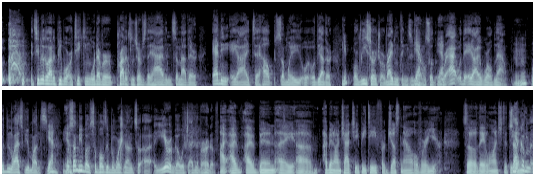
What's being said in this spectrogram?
it seems like a lot of people are taking whatever products and services they have, and somehow they're adding AI to help some way or, or the other, Yep. or research or writing things in Yeah, general. So yeah. we're at with the AI world now, within the last few months. Yeah, yeah. some people have supposedly been working on it so, uh, a year ago, which I'd never heard of. I, I've I've been a uh, I've been on ChatGPT for just now over a year. So they launched at the So end. uh,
